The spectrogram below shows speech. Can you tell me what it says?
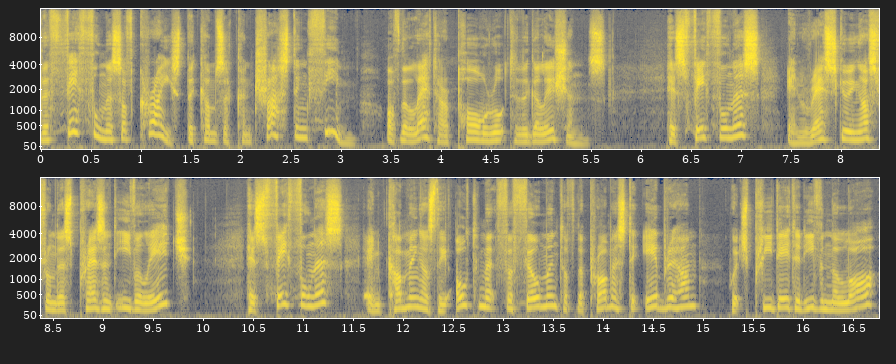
the faithfulness of Christ becomes a contrasting theme of the letter Paul wrote to the Galatians. His faithfulness in rescuing us from this present evil age, his faithfulness in coming as the ultimate fulfillment of the promise to Abraham which predated even the law,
